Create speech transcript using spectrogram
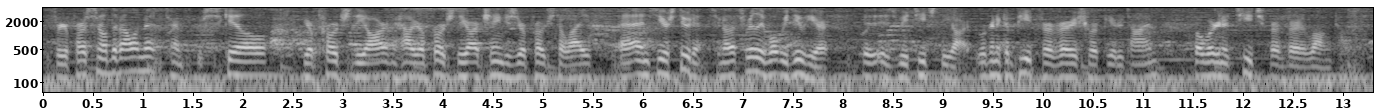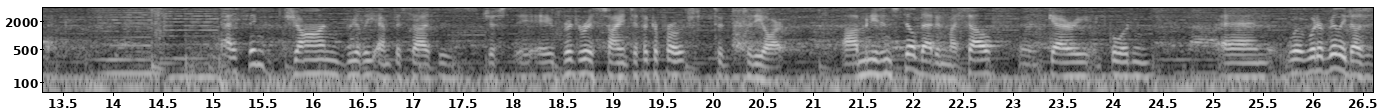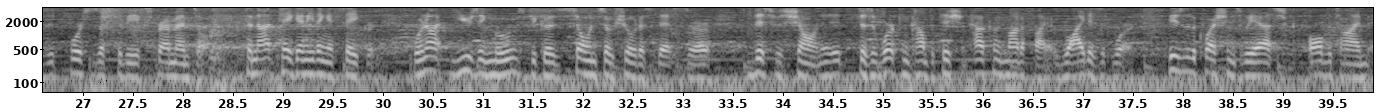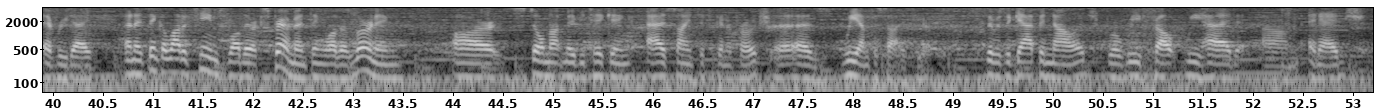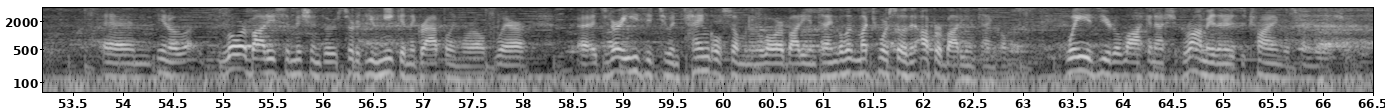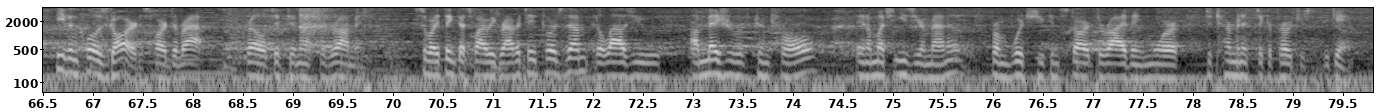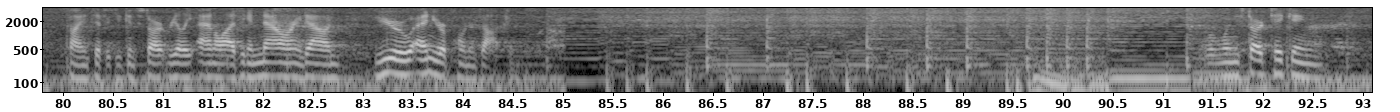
for your personal development in terms of your skill, your approach to the art, and how your approach to the art changes your approach to life, and to your students. You know, that's really what we do here, is, we teach the art. We're going to compete for a very short period of time, but we're going to teach for a very long time, I think. I think John really emphasizes just a, a rigorous scientific approach to, to the art. Um, and he's instilled that in myself, and Gary, and Gordon, and what it really does is it forces us to be experimental, to not take anything as sacred. We're not using moves because so and so showed us this or this was shown. It's, does it work in competition? How can we modify it? Why does it work? These are the questions we ask all the time, every day. And I think a lot of teams, while they're experimenting, while they're learning, are still not maybe taking as scientific an approach uh, as we emphasize here. There was a gap in knowledge where we felt we had um, an edge and you know, lower body submissions are sort of unique in the grappling world, where uh, it's very easy to entangle someone in a lower body entanglement, much more so than upper body entanglements. Way easier to lock an ashigarami than it is a triangle strangulation. Even closed guard is hard to wrap relative to an ashigarami. So I think that's why we gravitate towards them. It allows you a measure of control in a much easier manner from which you can start deriving more deterministic approaches to the game. scientific. You can start really analyzing and narrowing down you and your opponent's options. when you start taking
